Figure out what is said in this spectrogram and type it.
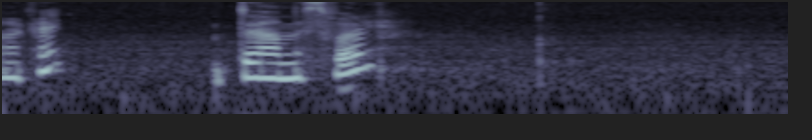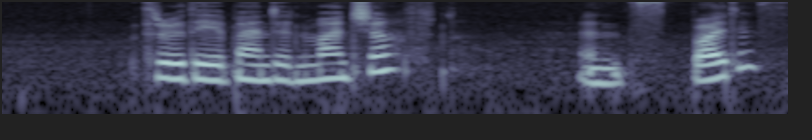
Okay. Down this way. Through the abandoned mineshaft and spiders.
